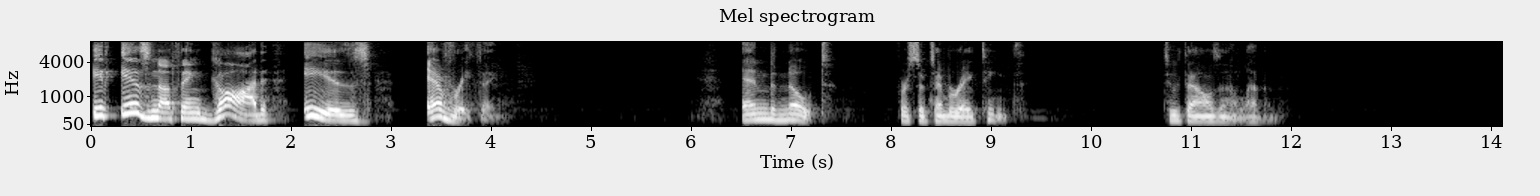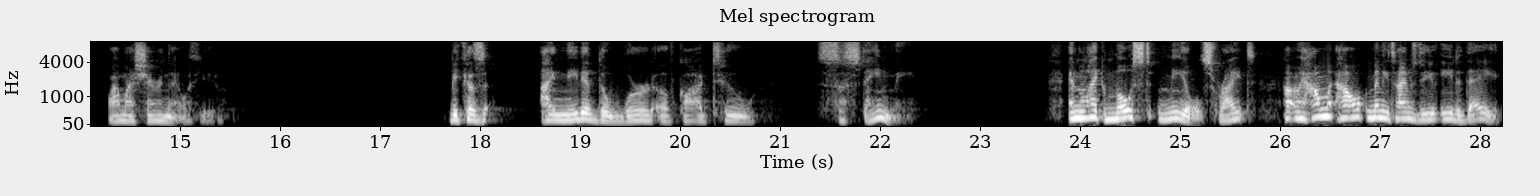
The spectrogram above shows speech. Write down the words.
It is nothing. God is everything. End note for September 18th, 2011. Why am I sharing that with you? Because I needed the Word of God to sustain me. And like most meals, right? I mean, how, how many times do you eat a day,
